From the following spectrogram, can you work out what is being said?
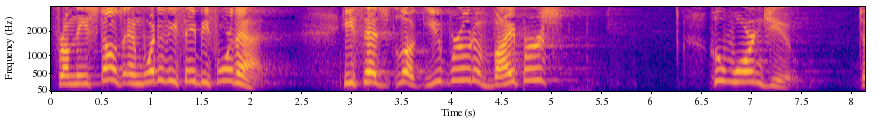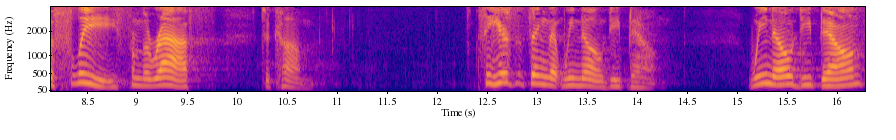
from these stones. And what did he say before that? He says, Look, you brood of vipers, who warned you to flee from the wrath to come? See, here's the thing that we know deep down. We know deep down,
